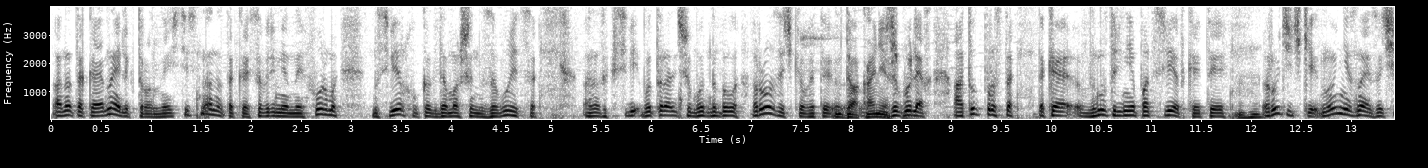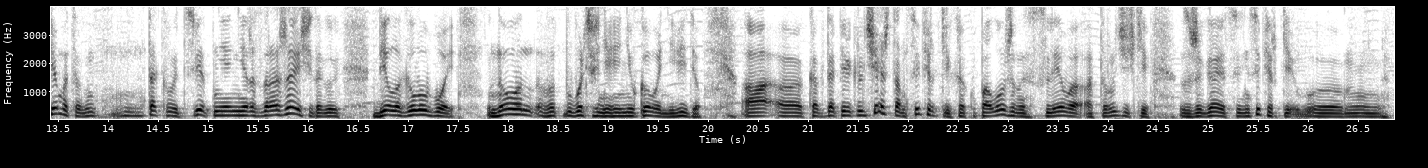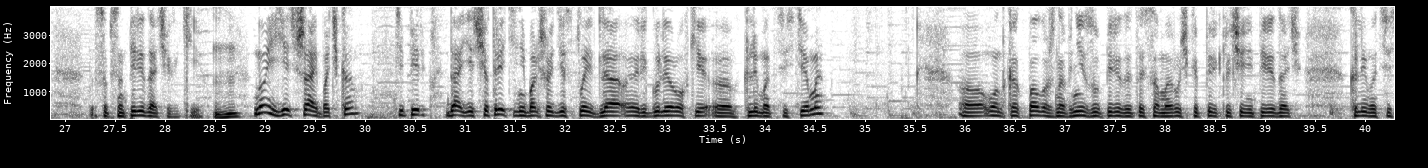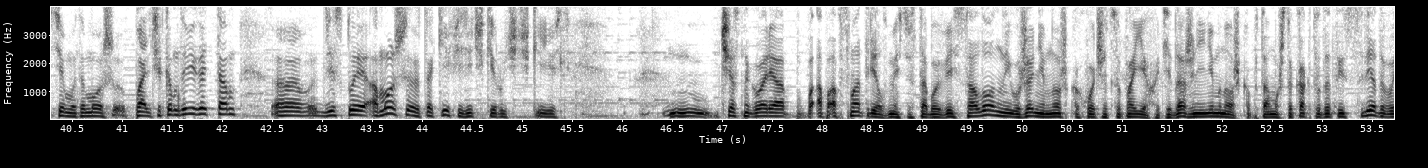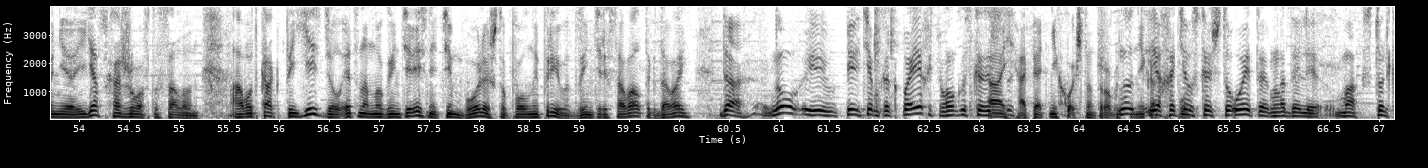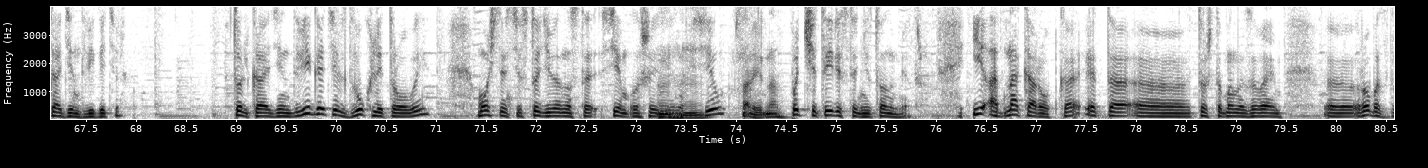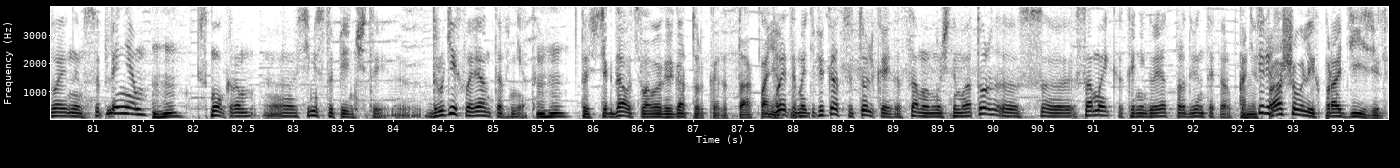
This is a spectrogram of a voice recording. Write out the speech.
она такая, она электронная, естественно, она такая современной формы, но сверху, когда машина заводится, она так све... Вот раньше модно было розочка в этой да, конечно. «Жигулях», а тут просто такая внутренняя подсветка этой угу. ручечки. Ну, не знаю, зачем это. Ну, такой цвет не, не раздражающий, такой бело-голубой. Но он вот больше ни, ни у кого не видел. А, а когда переключаешь, там циферки, как положено, слева от ручечки зажигаются не циферки, э, собственно, передачи какие. Угу. Ну и есть шайбочка теперь. Да, есть еще третий небольшой дисплей для регулировки э, климат-системы. Э, он, как положено, внизу перед этой самой ручкой переключения передач климат-систему ты можешь пальчиком двигать там э, дисплей, а можешь э, такие физические ручечки есть честно говоря, обсмотрел вместе с тобой весь салон, и уже немножко хочется поехать. И даже не немножко, потому что как-то вот это исследование, я схожу в автосалон. А вот как ты ездил, это намного интереснее, тем более, что полный привод. Заинтересовал, так давай. Да, ну, и перед тем, как поехать, могу сказать, Ай, что... опять не хочется трогаться ну, никак. Я хотел сказать, что у этой модели Max только один двигатель только один двигатель, двухлитровый, мощностью 197 лошадиных угу. сил. Солидно. Под 400 ньютон-метров. И одна коробка, это э, то, что мы называем э, робот с двойным сцеплением, угу. с мокрым, э, семиступенчатый. Других вариантов нет. Угу. То есть всегда вот силовой агрегат только этот, так, понятно. В этой модификации только этот самый мощный мотор э, с самой, как они говорят, продвинутой коробкой. Они Теперь... спрашивали их про дизель?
